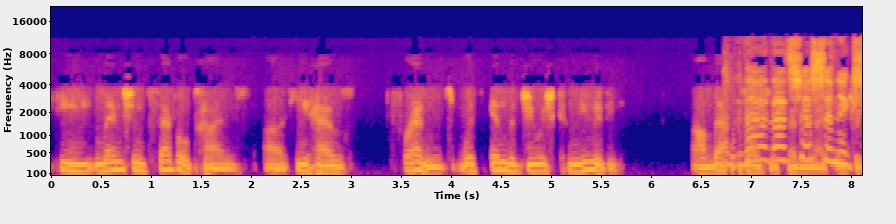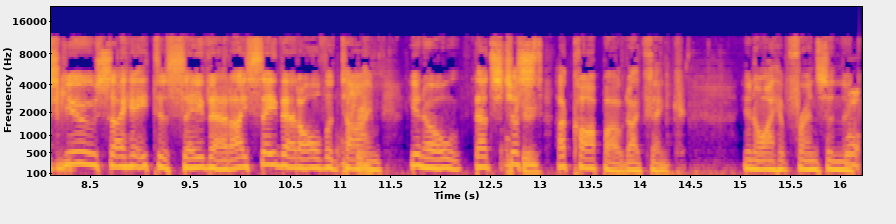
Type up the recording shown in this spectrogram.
he mentioned several times uh, he has friends within the Jewish community. Um, that, that, that's just that an interview. excuse. I hate to say that. I say that all the time. You know, that's just okay. a cop out, I think. You know, I have friends in the. Well,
